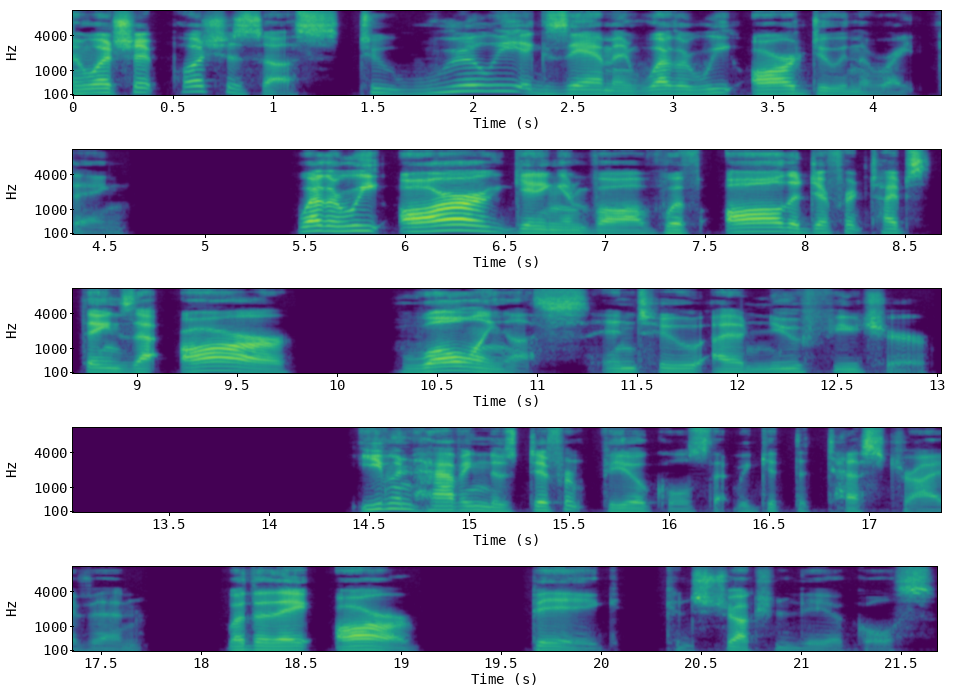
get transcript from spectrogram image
in which it pushes us to really examine whether we are doing the right thing, whether we are getting involved with all the different types of things that are rolling us into a new future. Even having those different vehicles that we get to test drive in, whether they are big construction vehicles,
